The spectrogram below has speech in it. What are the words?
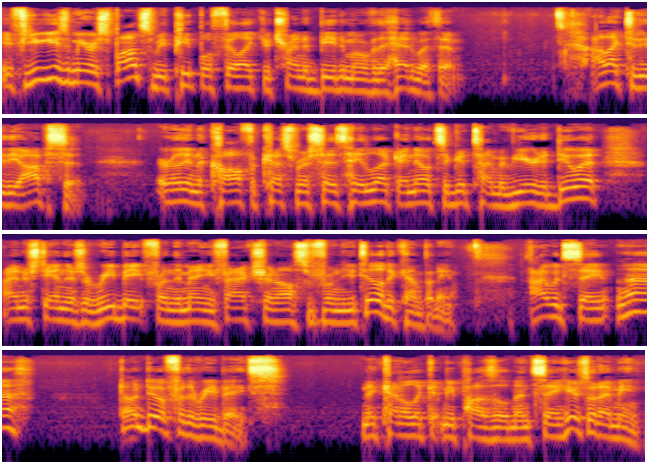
if you use them irresponsibly, people feel like you're trying to beat them over the head with it. I like to do the opposite. Early in the call, if a customer says, Hey, look, I know it's a good time of year to do it. I understand there's a rebate from the manufacturer and also from the utility company. I would say, nah, don't do it for the rebates they kind of look at me puzzled and say, here's what I mean.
